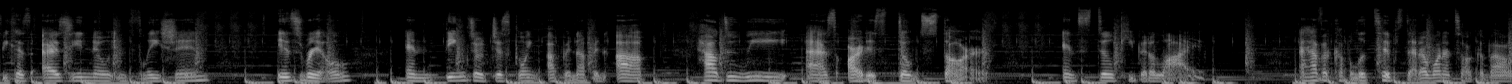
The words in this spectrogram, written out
Because, as you know, inflation is real and things are just going up and up and up. How do we, as artists, don't starve and still keep it alive? I have a couple of tips that I want to talk about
